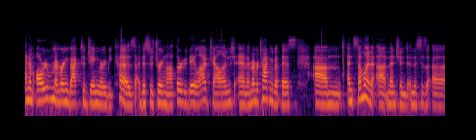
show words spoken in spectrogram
And I'm already remembering back to January because this was during my 30 day live challenge. And I remember talking about this. Um, and someone uh, mentioned, and this is uh,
